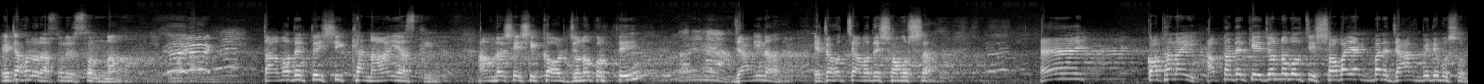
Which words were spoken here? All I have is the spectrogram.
এটা হলো রাসুলের সন্না তা আমাদের তো এই শিক্ষা নাই আজকে। আমরা সেই শিক্ষা অর্জনও করতে জানি না। এটা হচ্ছে আমাদের সমস্যা। এই, কথা নাই। আপনাদেরকে এই জন্য বলছি, সবাই একবারে জাগ বেঁধে বসুন।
